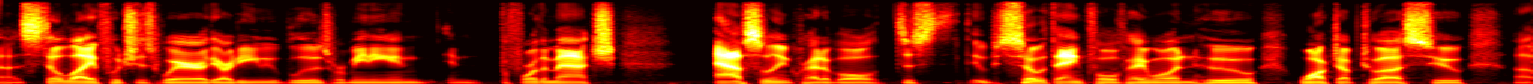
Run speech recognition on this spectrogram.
uh, Still Life, which is where the RDU Blues were meeting in, in before the match. Absolutely incredible. Just so thankful for anyone who walked up to us, who uh,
